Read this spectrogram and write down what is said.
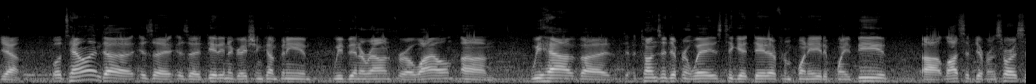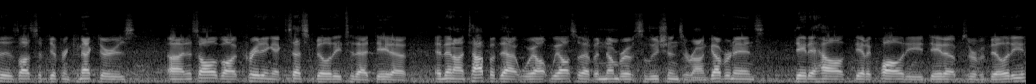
Yeah. Well, Talend uh, is a is a data integration company. And we've been around for a while. Um, we have uh, tons of different ways to get data from point A to point B, uh, lots of different sources, lots of different connectors, uh, and it's all about creating accessibility to that data. And then on top of that, we we also have a number of solutions around governance, data health, data quality, data observability,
